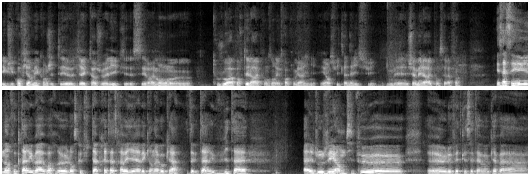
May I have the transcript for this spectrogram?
et que j'ai confirmé quand j'étais euh, directeur juridique, c'est vraiment euh, toujours apporter la réponse dans les trois premières lignes. Et ensuite, l'analyse suit, mais jamais la réponse à la fin. Et ça, c'est une info que tu arrives à avoir euh, lorsque tu t'apprêtes à travailler avec un avocat. Tu arrives vite à, à jauger un petit peu euh, le fait que cet avocat va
